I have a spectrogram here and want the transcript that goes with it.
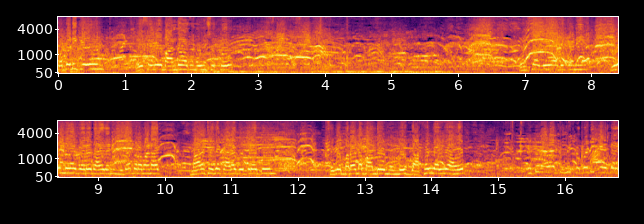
कबड्डी खेळून हे सगळे बांधव आपण बघू शकतो. त्यांचा वेळ या ठिकाणी विरंगुळा करत आहेत आणि मोठ्या प्रमाणात महाराष्ट्राच्या कानाकोपऱ्यातून सगळे मराठा बांधव मुंबईत दाखल झालेले आहेत. कुठून आला तुम्ही कबड्डी खेळताय.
